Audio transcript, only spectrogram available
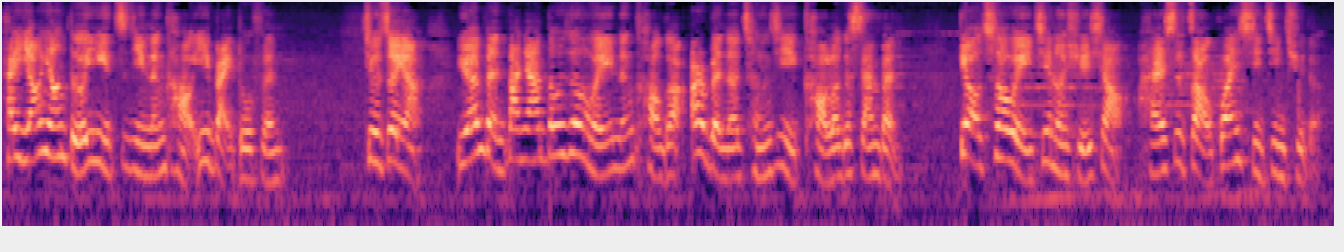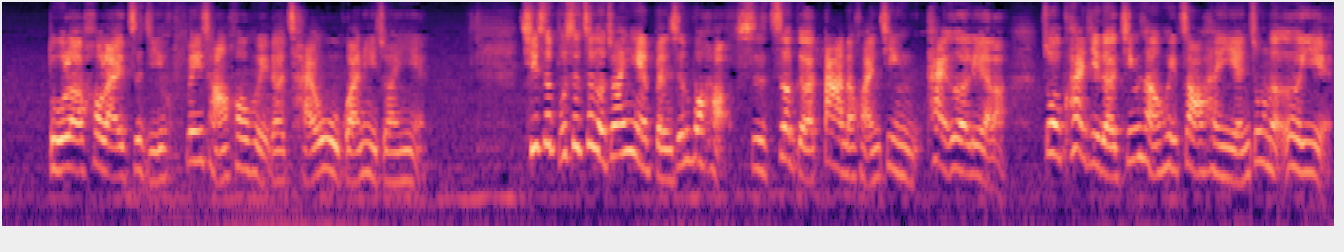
还洋洋得意自己能考一百多分。就这样，原本大家都认为能考个二本的成绩，考了个三本，吊车尾进了学校，还是找关系进去的。读了后来自己非常后悔的财务管理专业，其实不是这个专业本身不好，是这个大的环境太恶劣了。做会计的经常会造很严重的恶业，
